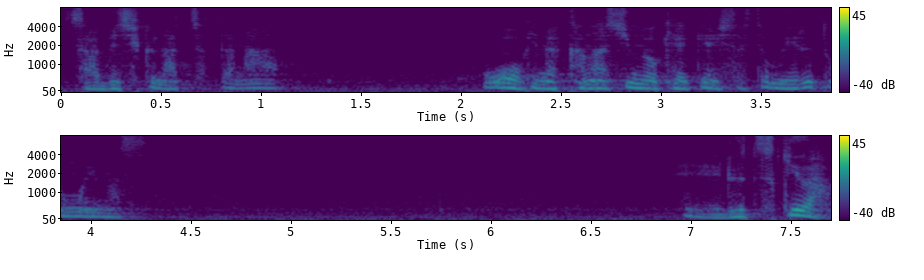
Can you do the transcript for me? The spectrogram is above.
寂しくなっちゃったな大きな悲しみを経験した人もいると思います。ルツキは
